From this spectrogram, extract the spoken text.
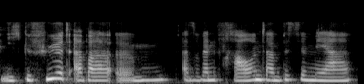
nicht geführt, aber ähm, also wenn Frauen da ein bisschen mehr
